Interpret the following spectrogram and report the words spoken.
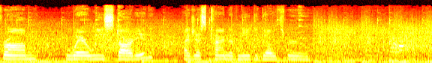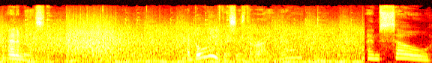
from where we started. I just kind of need to go through enemies. I believe this is the right way. I'm so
